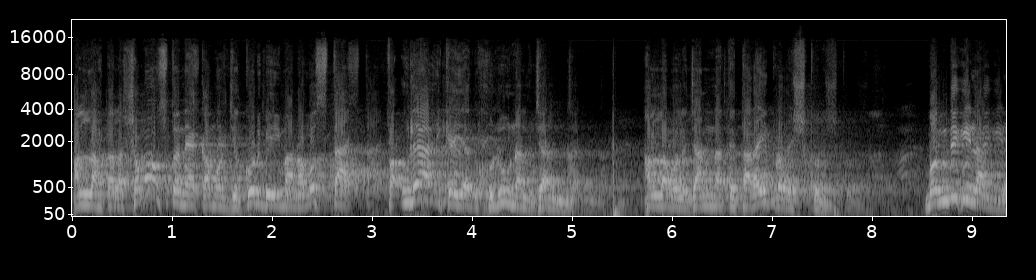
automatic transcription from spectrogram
আল্লাহ তাআলা সমস্ত ন্যাক আমল যে করবে ঈমান অবস্থায় আল্লাহ বলে, জান্নাতে তারাই প্রবেশ করবে। বন্দিগি লাগবে।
